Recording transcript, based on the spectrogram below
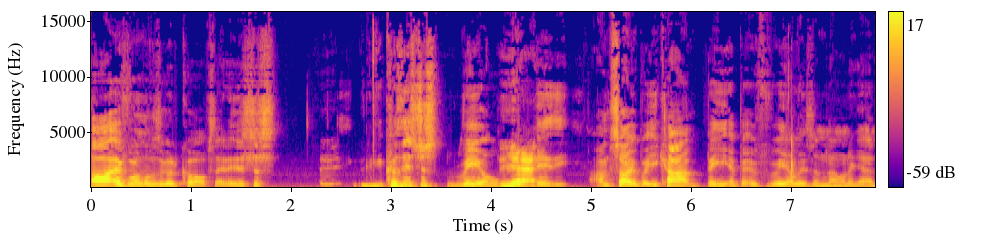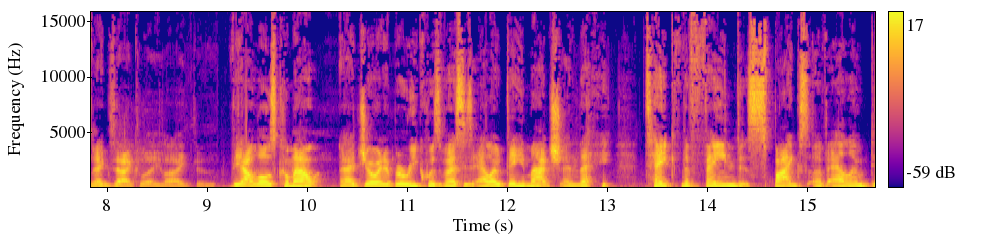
Oh, everyone loves a good corpse. Then it's just because it's just real. Yeah. It- I'm sorry, but you can't beat a bit of realism now and again. Exactly. Like the Outlaws come out uh, during a Boricuas versus LOD match, and they take the famed spikes of LOD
